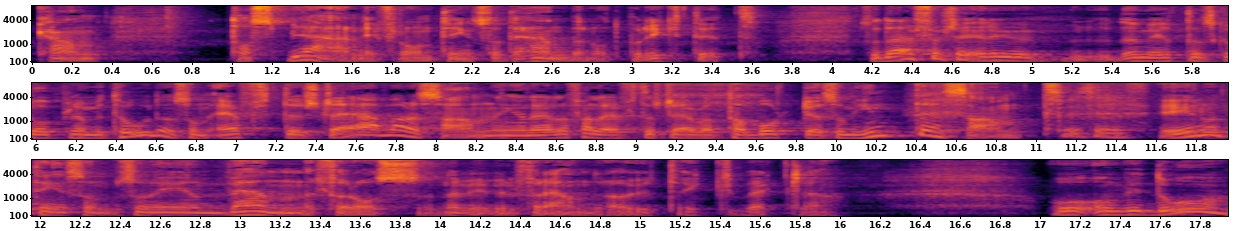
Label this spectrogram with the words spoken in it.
kan ta spjärn ifrån någonting så att det händer något på riktigt. Så därför så är det ju den vetenskapliga metoden som eftersträvar sanningen, i alla fall eftersträvar att ta bort det som inte är sant. Precis. Det är någonting som, som är en vän för oss när vi vill förändra och utveckla. Och om vi då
